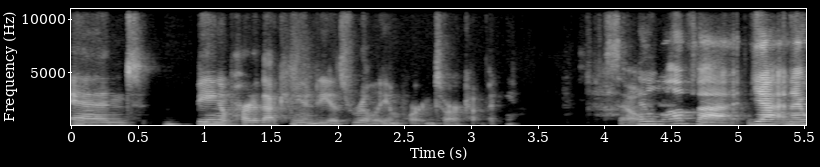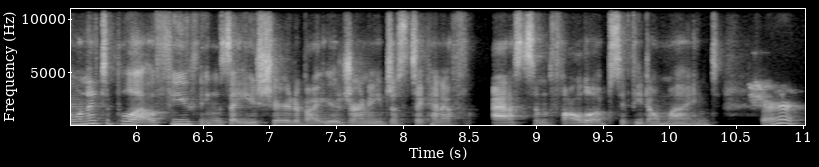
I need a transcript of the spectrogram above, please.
and being a part of that community is really important to our company. So I love that. Yeah. And I wanted to pull out a few things that you shared about your journey just to kind of ask some follow ups if you don't mind. Sure.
